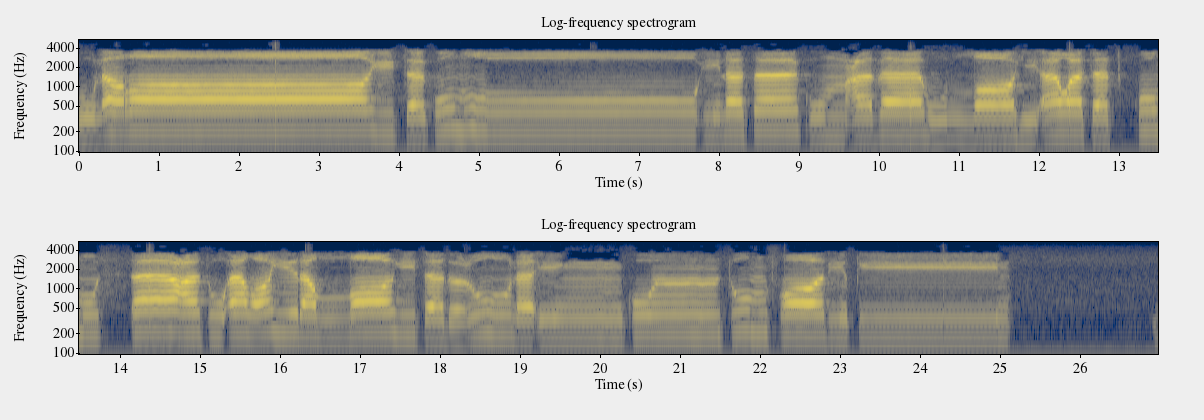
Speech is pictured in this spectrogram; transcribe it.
قل رأيتكم إن أتاكم عذاب الله أوتتكم الساعة أغير الله تدعون إن كنتم صادقين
